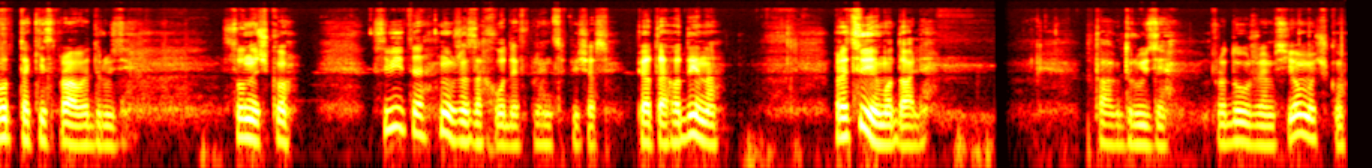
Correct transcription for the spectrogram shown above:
От такі справи, друзі. Сонечко світе, ну вже заходить, в принципі, зараз п'ята година. Працюємо далі. Так, друзі, продовжуємо зйомочку.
